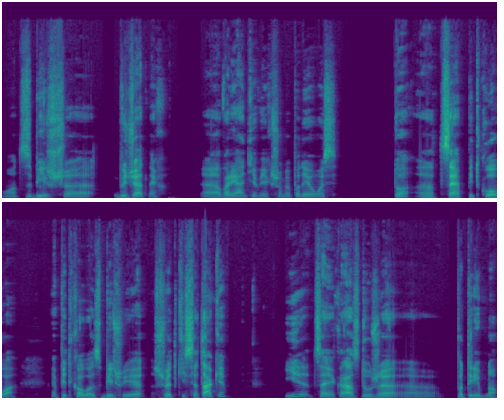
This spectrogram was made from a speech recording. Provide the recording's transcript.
От, з більш е, бюджетних е, варіантів, якщо ми подивимось, то це підкова. Підкова збільшує швидкість атаки. І це якраз дуже потрібно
